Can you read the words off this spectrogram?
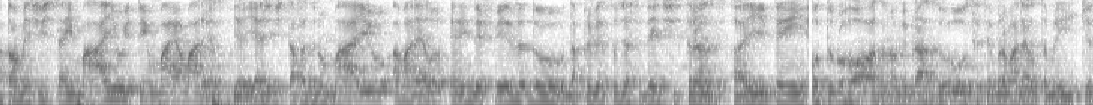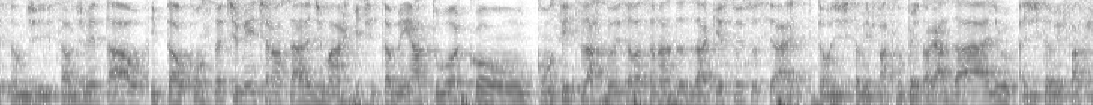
atualmente a gente está em maio e tem o Maio Amarelo. E aí a gente está fazendo o Maio Amarelo em defesa do, da prevenção de acidentes de trânsito. Aí tem Outubro Rosa, Novembro Azul, Setembro Amarelo também questão de saúde mental. Então, constantemente a nossa área de marketing também atua com conscientizações relacionadas a questões sociais. Então, a gente também faz campanha do agasalho, a gente também faz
